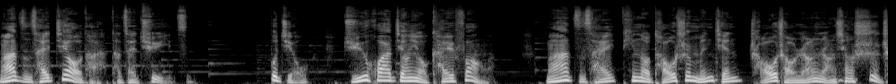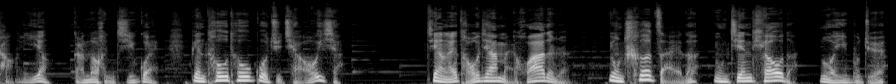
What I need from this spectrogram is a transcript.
马子才叫他，他才去一次。不久，菊花将要开放了。马子才听到陶生门前吵吵嚷嚷，像市场一样，感到很奇怪，便偷偷过去瞧一下。见来陶家买花的人，用车载的，用肩挑的，络绎不绝。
